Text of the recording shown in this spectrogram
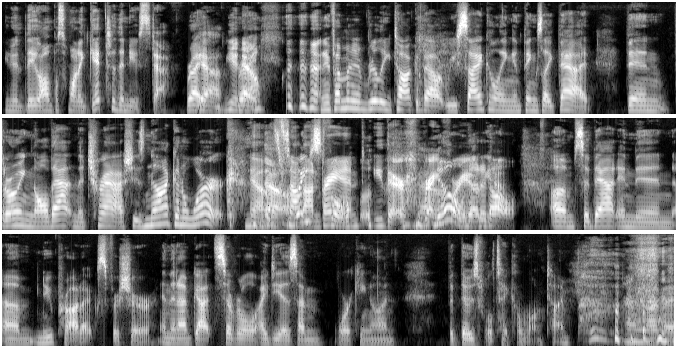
you know, they almost want to get to the new stuff. right. Yeah. You right. know, and if I'm going to really talk about recycling and things like that, then throwing all that in the trash is not going to work. no, No. it's not on brand either. No. right? no, for you, not at yeah. all. Um, so that, and then um, new products for sure. And then I've got several ideas I'm working on, but those will take a long time. I love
